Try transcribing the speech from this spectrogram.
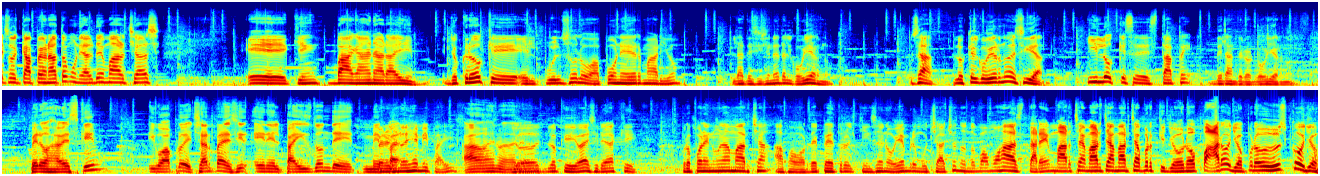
Eso, el campeonato mundial de marchas. Eh, ¿Quién va a ganar ahí? Yo creo que el pulso lo va a poner, Mario, las decisiones del gobierno. O sea, lo que el gobierno decida y lo que se destape del anterior gobierno. Pero ¿sabes qué? Y voy a aprovechar para decir, en el país donde me... Pero pa- yo no dije mi país. Ah, bueno, dale, Yo lo que iba a decir era que proponen una marcha a favor de Petro el 15 de noviembre. Muchachos, no nos vamos a estar en marcha, marcha, marcha, porque yo no paro, yo produzco, yo...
